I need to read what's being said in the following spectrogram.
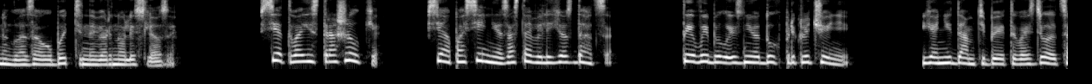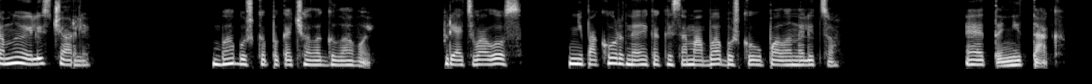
На глаза у Бетти навернули слезы. «Все твои страшилки, все опасения заставили ее сдаться. Ты выбила из нее дух приключений. Я не дам тебе этого сделать со мной или с Чарли». Бабушка покачала головой. Прядь волос, непокорная, как и сама бабушка, упала на лицо. «Это не так».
